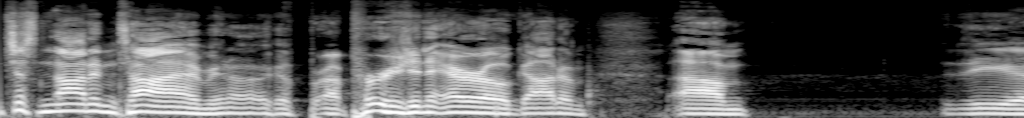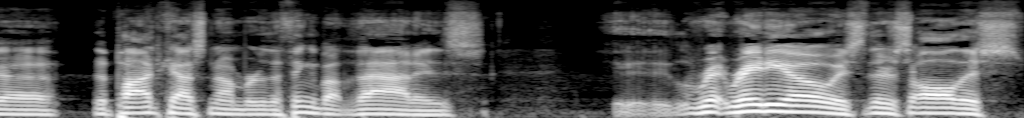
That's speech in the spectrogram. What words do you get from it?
just not in time. You know, like a, a Persian arrow got him. Um, the uh, the podcast number. The thing about that is, uh, radio is there's all this.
